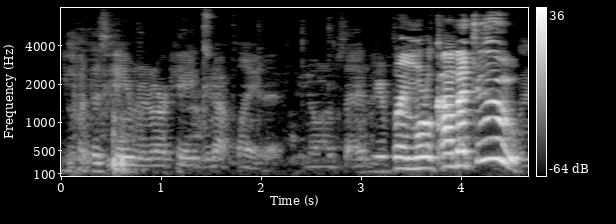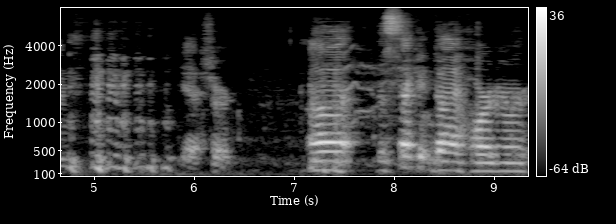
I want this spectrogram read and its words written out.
you put this game in an arcade, you're not playing it. You know what I'm saying? You're playing Mortal Kombat 2. Yeah, sure. Uh, the second Die Harder.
